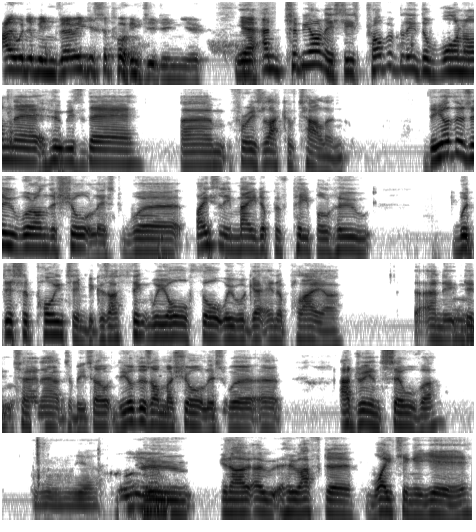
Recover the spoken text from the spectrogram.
I would have been very disappointed in you. Yeah, and to be honest, he's probably the one on there who is there um, for his lack of talent. The others who were on the shortlist were basically made up of people who were disappointing because I think we all thought we were getting a player, and it didn't turn out to be. So the others on my shortlist were uh, Adrien Silva, Mm, yeah. Oh, yeah. who you know who, after waiting a year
